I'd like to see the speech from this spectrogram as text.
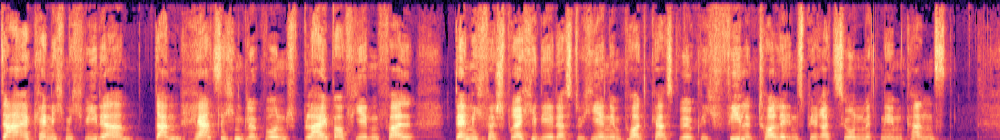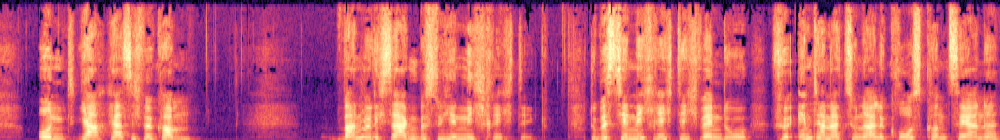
da erkenne ich mich wieder, dann herzlichen Glückwunsch, bleib auf jeden Fall, denn ich verspreche dir, dass du hier in dem Podcast wirklich viele tolle Inspirationen mitnehmen kannst. Und ja, herzlich willkommen. Wann würde ich sagen, bist du hier nicht richtig? Du bist hier nicht richtig, wenn du für internationale Großkonzerne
